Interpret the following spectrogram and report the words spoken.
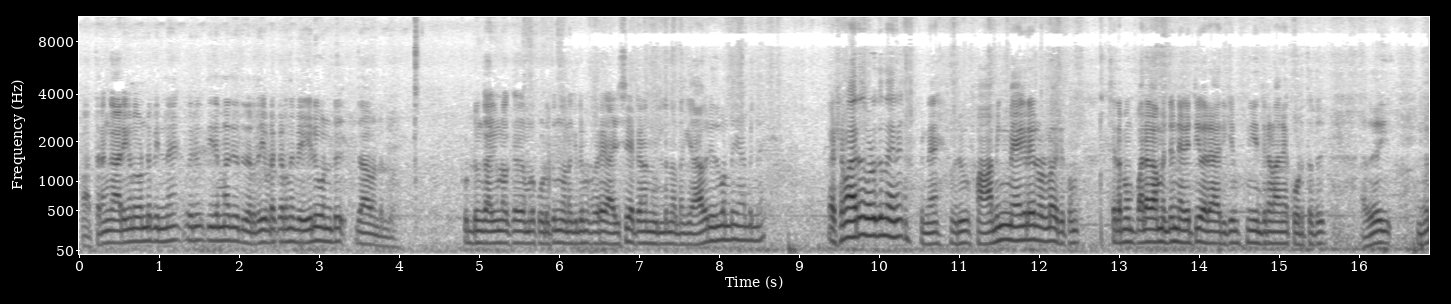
അപ്പം അത്തരം കാര്യങ്ങൾ കൊണ്ട് പിന്നെ ഒരു തീരുമാനം ചെയ്ത്. വെറുതെ ഇവിടെ കിടന്ന് വെയിൽ കൊണ്ട് ഇതാവുണ്ടല്ലോ. ഫുഡും കാര്യങ്ങളൊക്കെ നമ്മൾ കൊടുക്കുന്നുണ്ടെങ്കിലും അവരെ അഴിച്ച് കയറ്റാനൊന്നും ഇല്ലെന്നുണ്ടെങ്കിൽ ആ ഒരു ഇതുകൊണ്ട് ഞാൻ പിന്നെ വിഷമായിരുന്നു കൊടുക്കുന്നതിന്. പിന്നെ ഒരു ഫാമിംഗ് മേഖലയിലുള്ളവരിപ്പം ചിലപ്പം പല കമന്റും നെഗറ്റീവ് വരായിരിക്കും നീ എന്തിനാണ് കൊടുത്തത്? അത് നിങ്ങൾ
